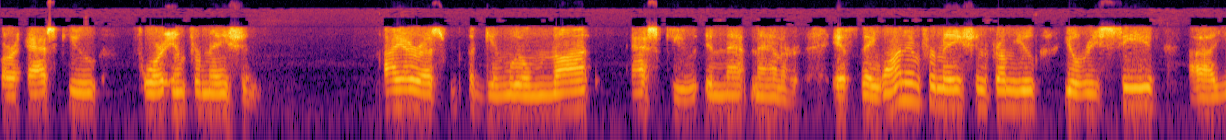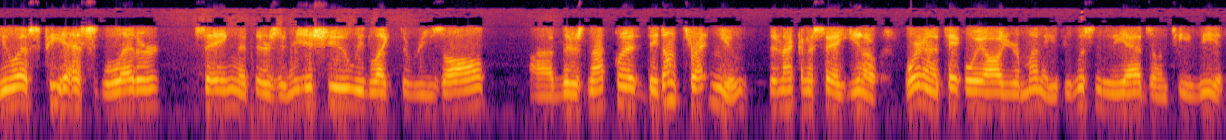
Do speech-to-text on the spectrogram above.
or ask you for information. IRS, again, will not ask you in that manner. If they want information from you, you'll receive a USPS letter saying that there's an issue we'd like to resolve. Uh, there's not going to, they don't threaten you. They're not going to say, you know, we're going to take away all your money. If you listen to the ads on TV, it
